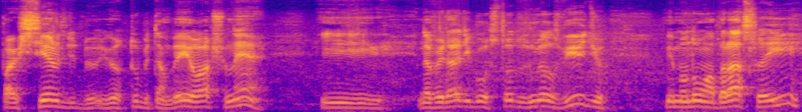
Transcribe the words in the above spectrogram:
parceiro do YouTube também, eu acho, né? E na verdade gostou dos meus vídeos, me mandou um abraço aí.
